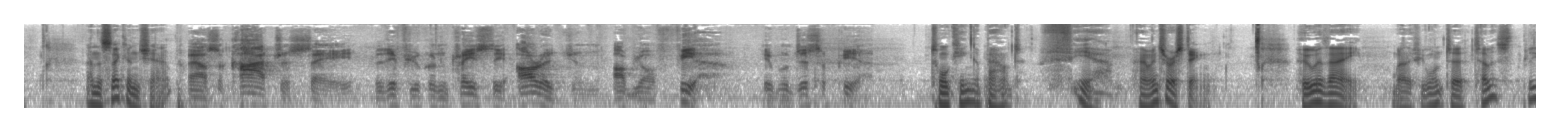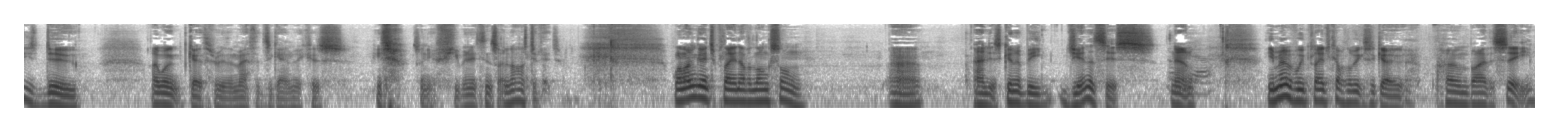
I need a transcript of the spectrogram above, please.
And the second chap, Now, psychiatrists say that if you can trace the origin of your fear, it will disappear. talking about fear. How interesting. Who are they? Well, if you want to tell us, please do. I won't go through the methods again because it's only a few minutes since I last did it. Well, I'm going to play another long song. Uh, and it's going to be Genesis. now, yeah. you remember we played a couple of weeks ago Home by the Sea?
